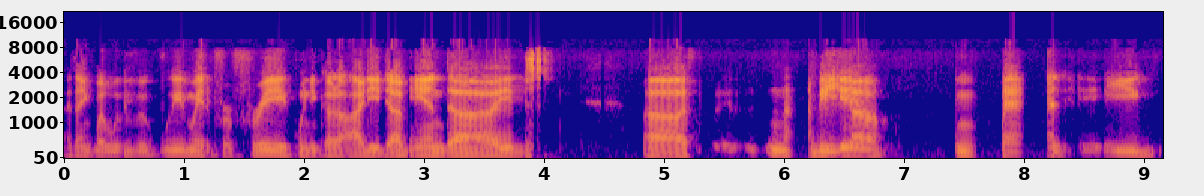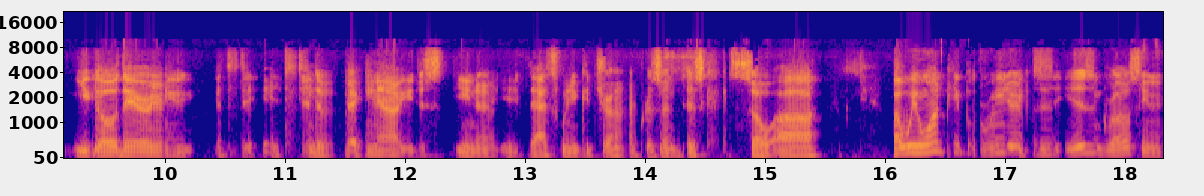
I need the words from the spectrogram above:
I think, but we we made it for free when you go to IDW and uh, you just uh, not be uh, you you go there and you it's it's end up checking out. You just you know that's when you get your hundred percent discount. So, uh, but we want people to read it because it is engrossing.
